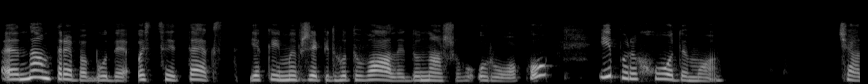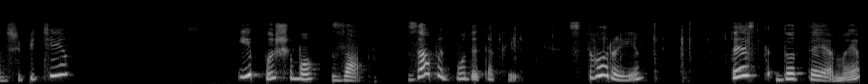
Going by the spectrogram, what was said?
Е, Нам треба буде ось цей текст, який ми вже підготували до нашого уроку, і переходимо в чат GPT і пишемо запит. Запит буде такий: створи тест до теми,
